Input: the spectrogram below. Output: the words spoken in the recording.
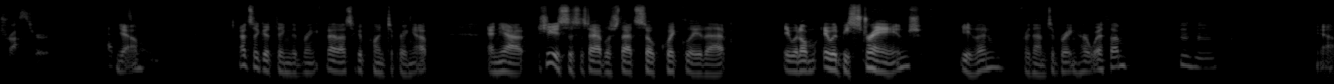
trust her. At Yeah. point. That's a good thing to bring. That's a good point to bring up. And yeah, she has established that so quickly that it would it would be strange even for them to bring her with them. Mm-hmm. Yeah,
